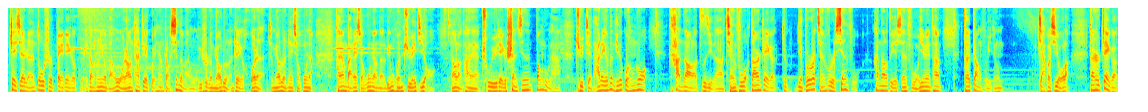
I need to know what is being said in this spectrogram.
这些人都是被这个鬼当成一个玩物，然后他这个鬼想找新的玩物，于是就瞄准了这个活人，就瞄准这小姑娘，他想把这小姑娘的灵魂据为己有。然后老太太出于这个善心帮助她去解答这个问题的过程中，看到了自己的前夫，当然这个就也不是说前夫是先夫，看到了自己的先夫，因为她她丈夫已经驾鹤西游了，但是这个。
